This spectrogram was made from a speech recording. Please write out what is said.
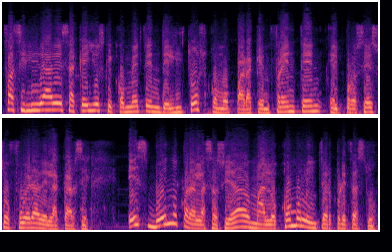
facilidades a aquellos que cometen delitos como para que enfrenten el proceso fuera de la cárcel? ¿Es bueno para la sociedad o malo? ¿Cómo lo interpretas tú?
